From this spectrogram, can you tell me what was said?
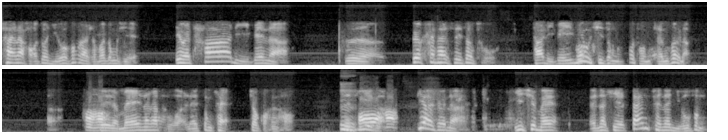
掺了好多牛粪啊什么东西，因为它里边呢是不要看它是一种土，它里边有六七种不同成分的，好好。所以呢买那个土来种菜效果很好。这是嗯。第一个，第二个呢，你去买呃那些单纯的牛粪、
